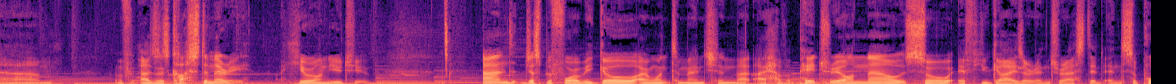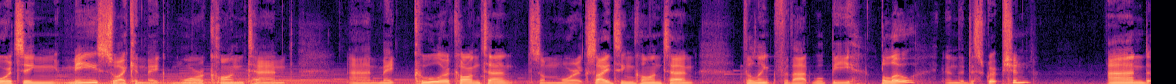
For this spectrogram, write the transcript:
um, as is customary here on YouTube. And just before we go, I want to mention that I have a Patreon now, so if you guys are interested in supporting me so I can make more content and make cooler content, some more exciting content, the link for that will be below in the description. And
